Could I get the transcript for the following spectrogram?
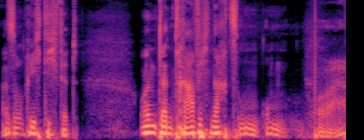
Also richtig fit. Und dann traf ich nachts um, um boah,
